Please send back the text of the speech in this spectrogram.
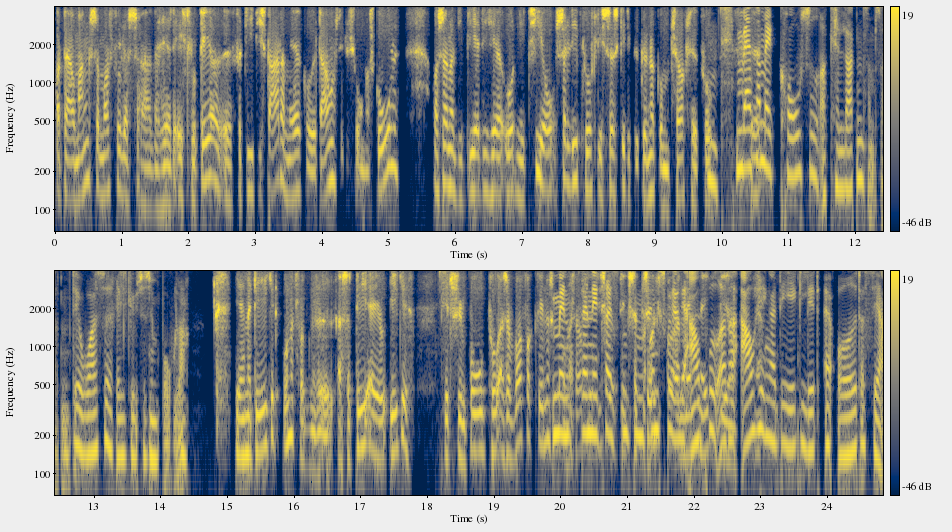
og der er jo mange, som også føler sig hvad hedder det, ekskluderet, øh, fordi de starter med at gå i daginstitution og skole, og så når de bliver de her 8-10 år, så lige pludselig, så skal de begynde at gå med tørklæde på. Mm. Men hvad så øh. med korset og kalotten som sådan? Det er jo også religiøse symboler. Ja, men det er ikke et undertrykkende. Altså, det er jo ikke et symbol på. Altså, hvorfor kvinder skal Men René Christensen, undskyld, jeg afbryder dig. Afhænger ja. det ikke lidt af øjet, der ser?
